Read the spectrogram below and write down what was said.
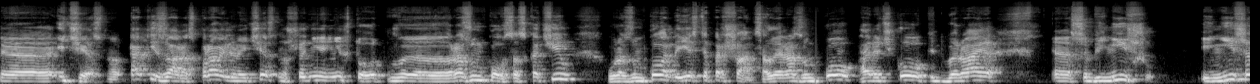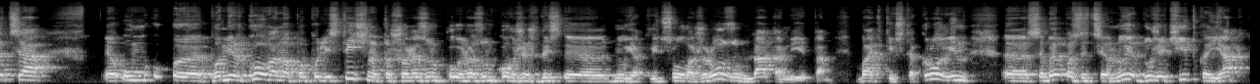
е, і чесно. Так і зараз правильно і чесно, що ні, ніхто. От е, Разумков соскочив, у Разумкова є тепер шанс, але Разумков гарячково підбирає собі нішу. І ніша ця е, е, помірковано популістично, то що Разумков, Разумков же ж десь, е, ну як від слова ж розум, да, там і там батьківська кров, він е, себе позиціонує дуже чітко як.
